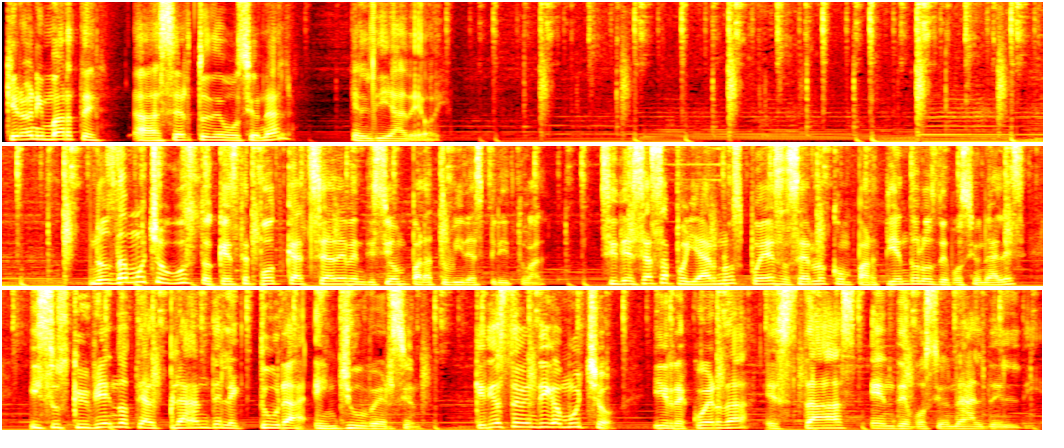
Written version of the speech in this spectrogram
Quiero animarte a hacer tu devocional el día de hoy. Nos da mucho gusto que este podcast sea de bendición para tu vida espiritual. Si deseas apoyarnos, puedes hacerlo compartiendo los devocionales y suscribiéndote al plan de lectura en YouVersion. Que Dios te bendiga mucho y recuerda, estás en devocional del día.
